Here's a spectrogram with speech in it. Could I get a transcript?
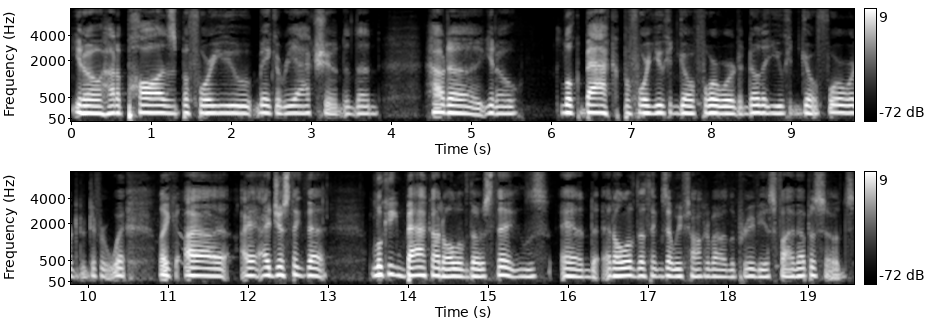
you know, how to pause before you make a reaction and then how to, you know, look back before you can go forward and know that you can go forward in a different way. Like, uh, I, I just think that looking back on all of those things and, and all of the things that we've talked about in the previous five episodes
